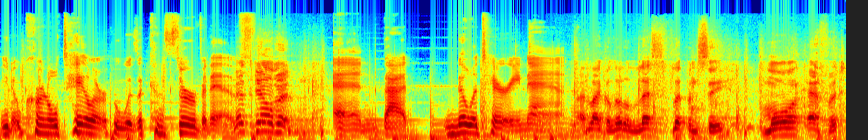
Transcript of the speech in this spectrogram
you know, Colonel Taylor, who was a conservative. Miss Gilbert. And that military man. I'd like a little less flippancy, more effort,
